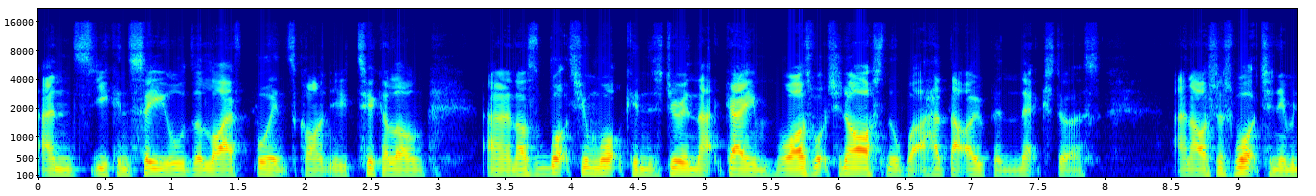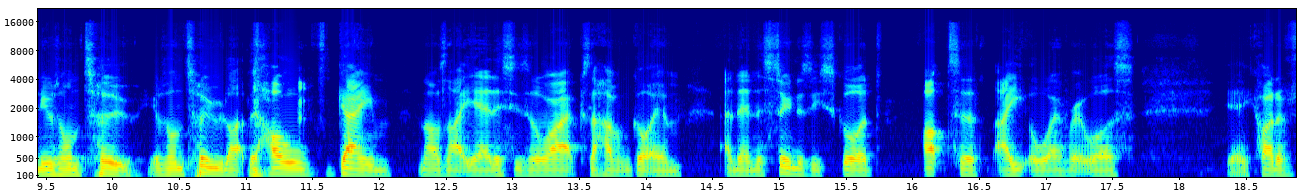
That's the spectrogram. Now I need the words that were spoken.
and you can see all the live points, can't you? Tick along. And I was watching Watkins during that game. Well, I was watching Arsenal, but I had that open next to us, and I was just watching him, and he was on two. He was on two like the whole game, and I was like, "Yeah, this is all right," because I haven't got him. And then as soon as he scored up to eight or whatever it was, yeah, he kind of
